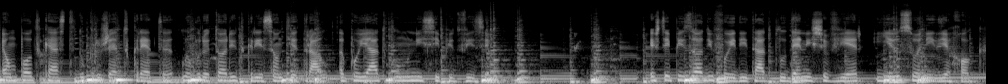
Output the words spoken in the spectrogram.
é um podcast do Projeto Creta, Laboratório de Criação Teatral, apoiado pelo município de Viseu. Este episódio foi editado pelo Denis Xavier e eu sou a Nídia Roque.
